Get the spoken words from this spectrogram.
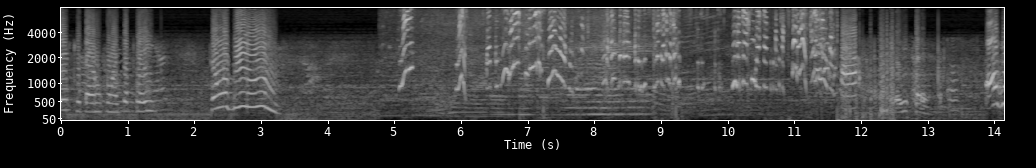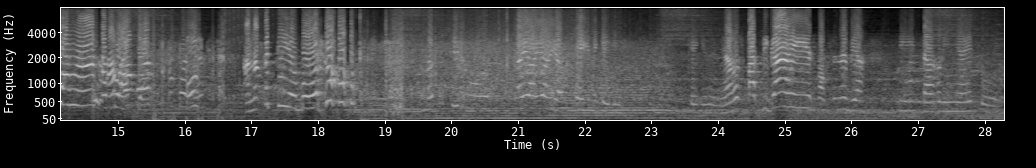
Oke, kita langsung aja play. Tunggu belum. Gak bisa ya? Oh jangan, aku aja. Eh, anak kecil bodoh. anak kecil. Ayo, ayo, ayo. Kayak gini, kayak gini. Kayak gini. Harus pas di garis. Maksudnya biar di Charlie-nya itu.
